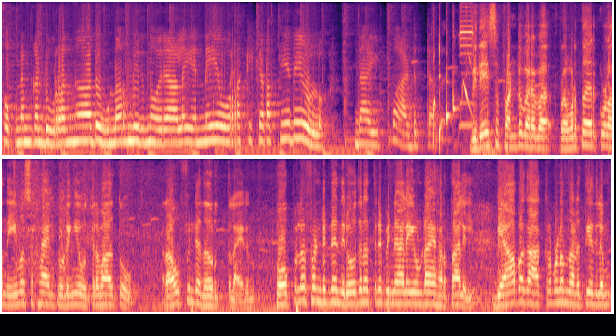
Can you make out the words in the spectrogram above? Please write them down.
സ്വപ്നം കണ്ട് ഉറങ്ങാതെ ഉണർന്നിരുന്ന ഒരാളെ എന്നെ ഉറക്കി കിടത്തിയതേ ഉള്ളൂ അടുത്തത്. വിദേശ ഫണ്ട് വരവ് പ്രവർത്തകർക്കുള്ള നിയമസഹായം തുടങ്ങിയ ഉത്തരവാദിത്വവും റൌഫിന്റെ നേതൃത്വത്തിലായിരുന്നു. പോപ്പുലർ ഫണ്ടിന്റെ നിരോധനത്തിന് പിന്നാലെയുണ്ടായ ഹർത്താലിൽ വ്യാപക ആക്രമണം നടത്തിയതിലും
